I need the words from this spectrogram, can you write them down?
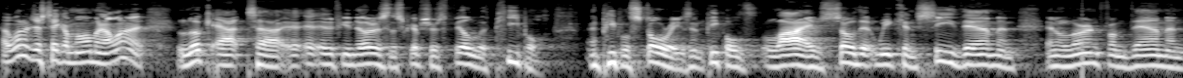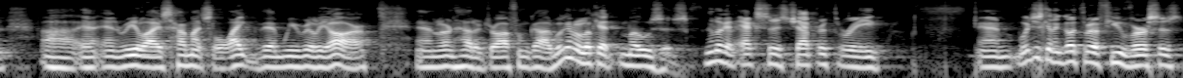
I want to just take a moment. I want to look at, uh, if you notice, the scriptures filled with people and people's stories and people's lives so that we can see them and, and learn from them and, uh, and, and realize how much like them we really are and learn how to draw from God. We're going to look at Moses. We're going to look at Exodus chapter 3. And we're just going to go through a few verses.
